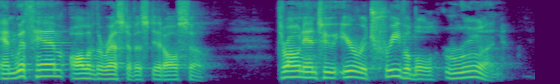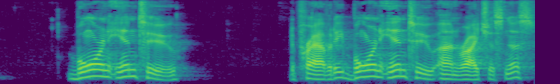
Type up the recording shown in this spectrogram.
and with him, all of the rest of us did also. Thrown into irretrievable ruin. Born into depravity, born into unrighteousness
